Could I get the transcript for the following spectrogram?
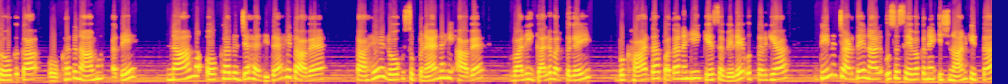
ਰੋਗ ਕਾ ਔਖਦ ਨਾਮ ਅਤੇ ਨਾਮ ਔਖਦ ਜਹਰਿਦਾ ਹਿਤਾਵੈ। ਤਾਹੇ ਲੋਕ ਸੁਪਨੈ ਨਹੀਂ ਆਵੈ। ਵਾਲੀ ਗੱਲ ਵਰਤ ਗਈ। ਬੁਖਾਰ ਦਾ ਪਤਾ ਨਹੀਂ ਕਿਸ ਵੇਲੇ ਉਤਰ ਗਿਆ। ਦਿਨ ਚੜ੍ਹਦੇ ਨਾਲ ਉਸ ਸੇਵਕ ਨੇ ਇਸ਼ਨਾਨ ਕੀਤਾ।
